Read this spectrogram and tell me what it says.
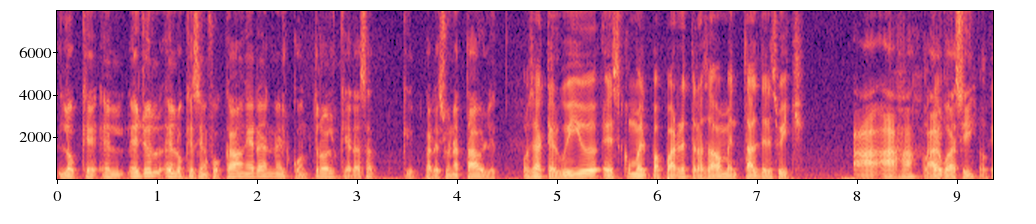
lo que el- ellos en lo que se enfocaban era en el control, que era esa, que parecía una tablet. O sea que el Wii U es como el papá retrasado mental del Switch. Ah, ajá, algo así. ok.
